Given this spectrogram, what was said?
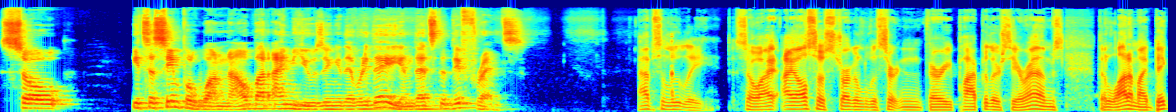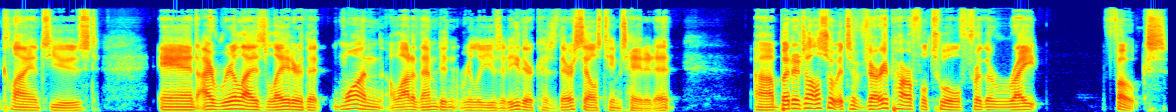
So it's a simple one now, but I'm using it every day, and that's the difference. Absolutely. So I, I also struggled with certain very popular CRMs that a lot of my big clients used. And I realized later that one, a lot of them didn't really use it either because their sales teams hated it. Uh, but it's also it's a very powerful tool for the right folks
